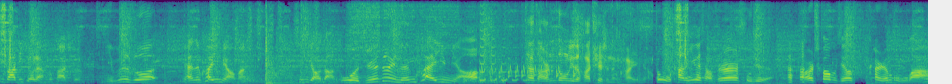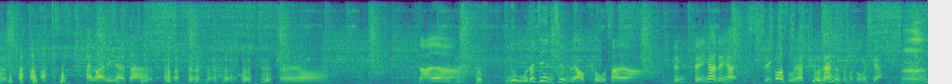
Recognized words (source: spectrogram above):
第八、第九两个发车。你不是说你还能快一秒吗？心脚大，我绝对能快一秒。那早上的动力的话，确实能快一秒。中午看了一个小时数据，我说车不行，看人补吧。才快零点三。哎呀，难啊！努着劲进不了 Q 三啊！等等一下，等一下，谁告诉我一下 Q 三是什么东西啊？嗯，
